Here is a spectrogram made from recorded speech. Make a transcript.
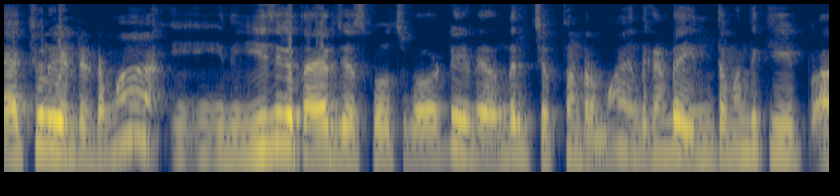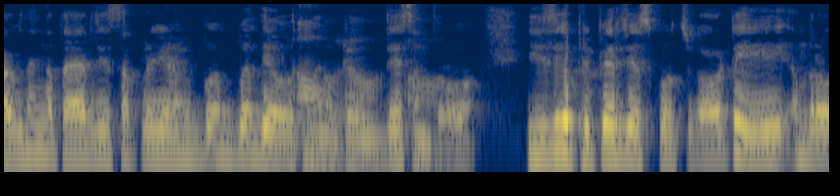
యాక్చువల్గా ఏంటంటమ్మా ఇది ఈజీగా తయారు చేసుకోవచ్చు కాబట్టి నేను అందరికి చెప్తుంటారమ్మా. ఎందుకంటే ఇంతమందికి ఆ విధంగా తయారు చేసి సప్లై చేయడం ఇబ్బ- ఇబ్బంది అవుతుంది ఉద్దేశంతో ఈజీగా ప్రిపేర్ చేసుకోవచ్చు కాబట్టి అందరూ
